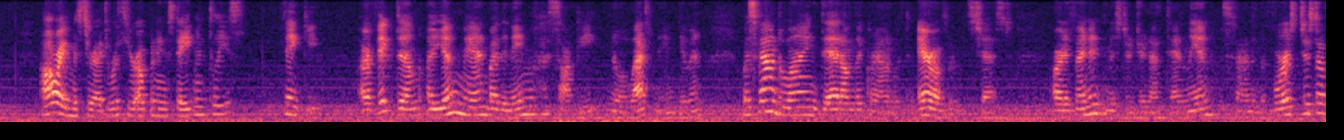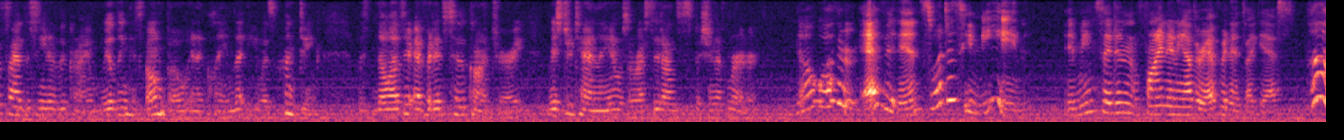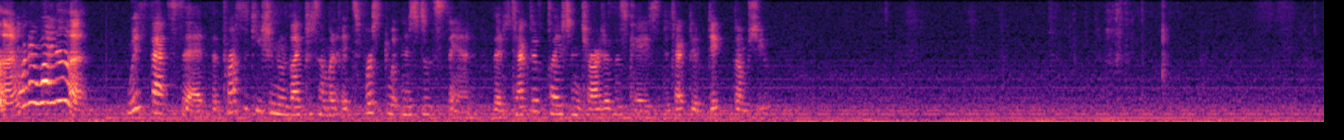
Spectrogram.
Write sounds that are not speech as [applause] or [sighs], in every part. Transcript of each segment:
All right, Mr. Edgeworth, your opening statement, please. Thank you. Our victim, a young man by the name of Hasaki, no last name given, was found lying dead on the ground with an arrow through his chest. Our defendant, Mr. Jernath Tanlian, was found in the forest just outside the scene of the crime, wielding his own bow in a claim that he was hunting. With no other evidence to the contrary, Mr. Tanlian was arrested on suspicion of murder. No other evidence? What does he mean? It means they didn't find any other evidence, I guess. Huh, I wonder why not. With that said, the prosecution would like to summon its first witness to the stand, the detective placed in charge of this case, Detective Dick Gumshoe.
